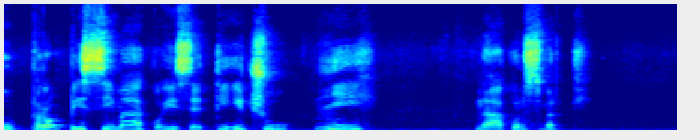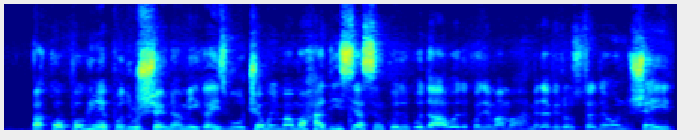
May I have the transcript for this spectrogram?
u propisima koji se tiču njih nakon smrti. Pa ko pogine pod ruševina, mi ga izvučemo, imamo hadis, ja sam kod Ebu Davoda, kod mama Ahmeda, vjerostan da je on šeid.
